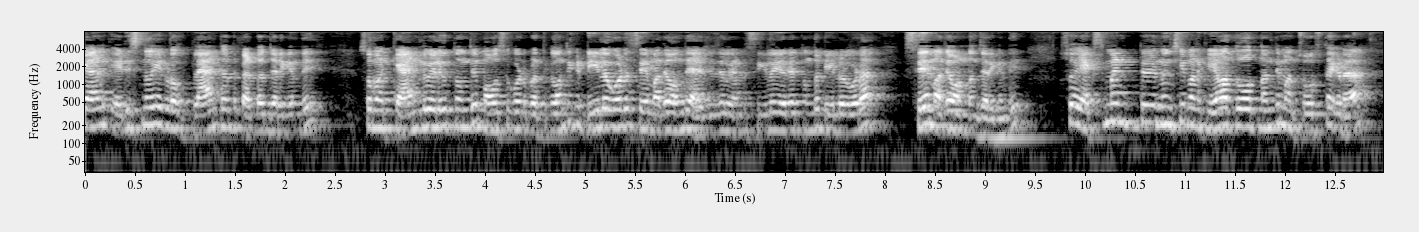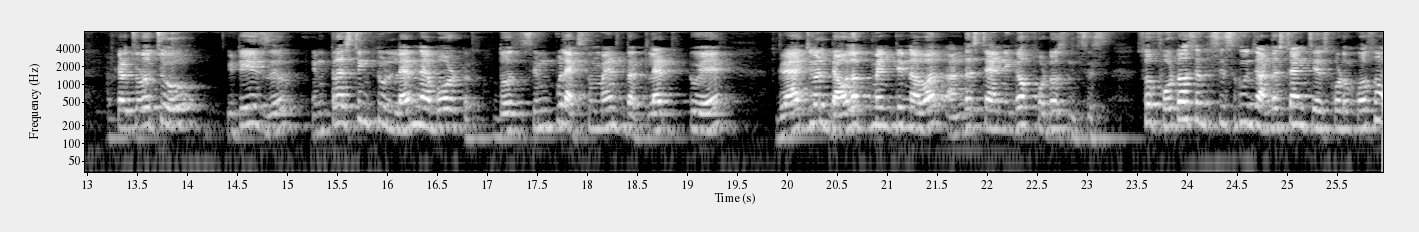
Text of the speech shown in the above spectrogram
క్యాండిల్ అడిషనల్గా ఇక్కడ ఒక ప్లాంట్ అయితే పెట్టడం జరిగింది. సో మనకి క్యాండిల్ వెలుగుతుంది మౌస్ కూడా బ్రతిగా ఉంది. డీలో కూడా సేమ్ అదే ఉంది. యాజ్ యూజువల్ అంటే సీలో ఏదైతే ఉందో డీలో కూడా సేమ్ అదే ఉండడం జరిగింది. సో ఎక్స్మెంట్ నుంచి మనకి ఏమర్థం అవుతుందంటే మనం చూస్తే ఇక్కడ ఇక్కడ చూడొచ్చు it is interesting to learn about those simple experiments that led to a gradual development in our understanding of photosynthesis so photosynthesis గురించి అండర్స్టాండ్ చేసుకోవడం కోసం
